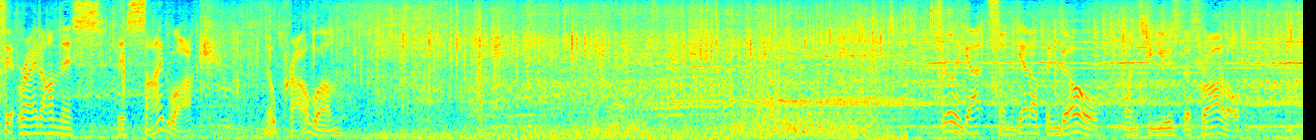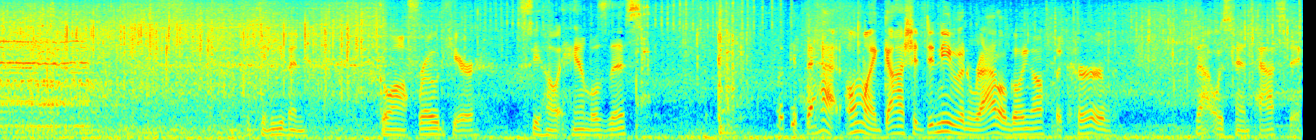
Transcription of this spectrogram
fit right on this this sidewalk. No problem. It's really got some get up and go once you use the throttle can even go off-road here See how it handles this. Look at that. Oh my gosh, it didn't even rattle going off the curb. That was fantastic.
